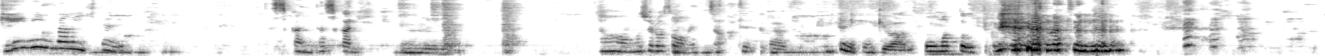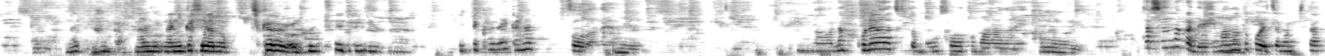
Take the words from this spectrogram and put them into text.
芸人版行きたい。確かに確かに。うん。ああ、面白そう、めっちゃ。だから、三谷幸喜はフォーマット売ってくれないかなっていう。ななんか何何かしらの力を持ってうんうん。売ってくれないかな。そうだね。あなんかこれはちょっと妄想止まらない。うん。うん。私の中で今のところ一番ピタッと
